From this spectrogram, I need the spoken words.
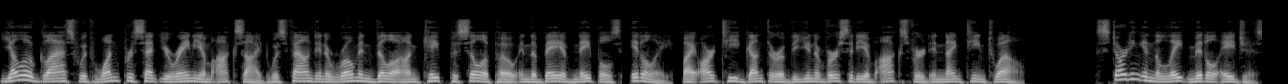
Yellow glass with 1% uranium oxide was found in a Roman villa on Cape Posillipo in the Bay of Naples, Italy, by R. T. Gunther of the University of Oxford in 1912. Starting in the late Middle Ages,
